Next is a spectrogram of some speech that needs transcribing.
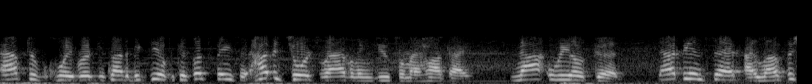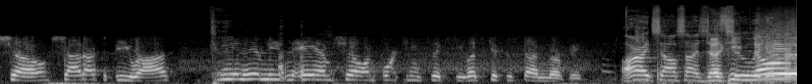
after Hoiberg, it's not a big deal because let's face it, how did George Raveling do for my Hawkeyes? Not real good. That being said, I love the show. Shout out to B. Ross. Me and him need an AM show on 1460. Let's get this done, Murphy. All right, Southside Does he see what we know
